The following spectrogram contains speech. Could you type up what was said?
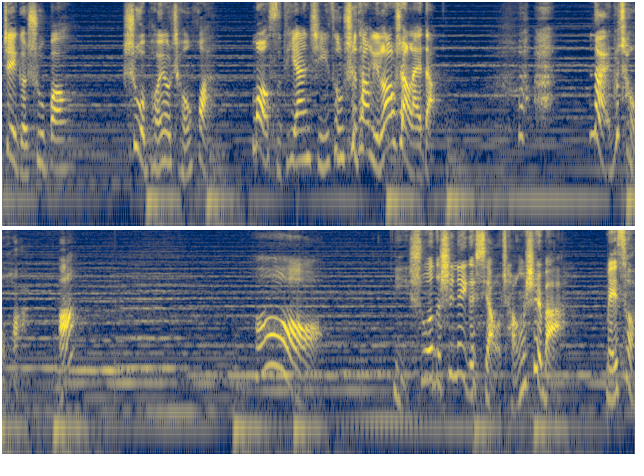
这个书包是我朋友程化冒死替安琪从池塘里捞上来的。哪个程华啊？哦，你说的是那个小程是吧？没错。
